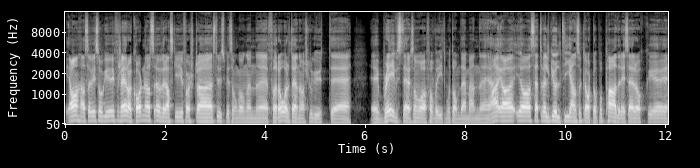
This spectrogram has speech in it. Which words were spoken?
ja, alltså vi såg ju i och för sig då, Cardinals överraskade ju första slutspelsomgången förra året när de slog ut eh, Braves där som var favorit mot dem där, men ja, jag, jag sätter väl guldtian såklart då på Padres här och eh,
